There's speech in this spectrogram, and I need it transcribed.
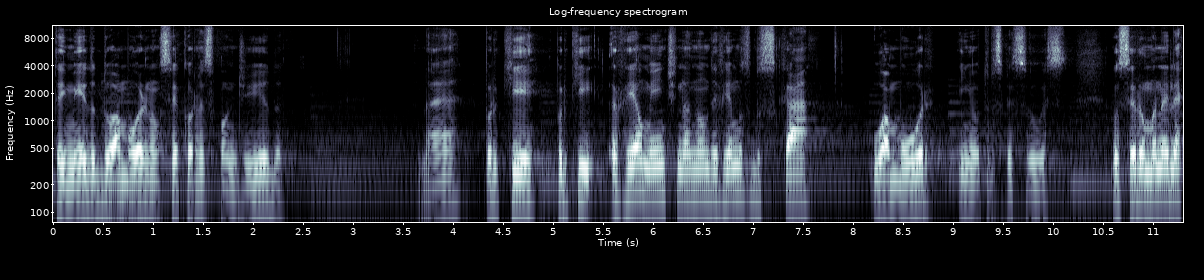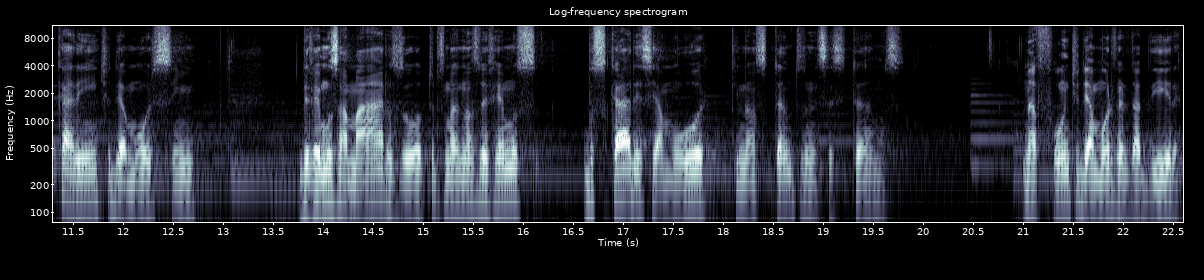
tem medo do amor não ser correspondido, né? Porque, porque realmente nós não devemos buscar o amor em outras pessoas. O ser humano ele é carente de amor, sim. Devemos amar os outros, mas nós devemos buscar esse amor que nós tanto necessitamos na fonte de amor verdadeira.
